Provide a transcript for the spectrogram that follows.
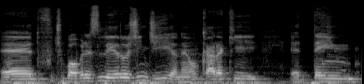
é, do futebol brasileiro hoje em dia, né? Um cara que é, tem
